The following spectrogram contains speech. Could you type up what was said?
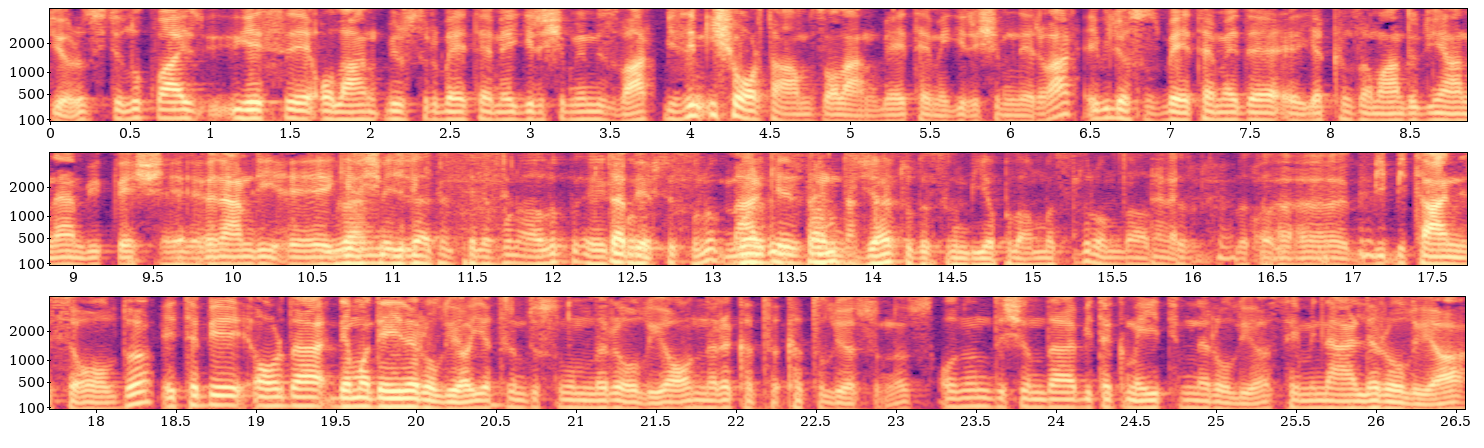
diyoruz. İşte Lookwise üyesi olan bir sürü BTM girişimimiz var. Bizim iş ortağımız olan BTM girişimleri var. E biliyorsunuz BTM'de e, yakın zamanda dünyanın en büyük 5 önemli e, İbrahim Bey girişimcilik zaten telefonu alıp e, Tabii. konuştuk bunu. Bu Merkezlerinden- İstanbul Ticaret Odası'nın bir yapılanmasıdır. Onu da hatırlatalım. Ee, bir, bir tanesi oldu. E tabi orada demo day'ler oluyor, yatırımcı sunumları oluyor. Onlara katı- katılıyorsunuz. Onun dışında bir takım eğitimler oluyor, seminerler oluyor.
